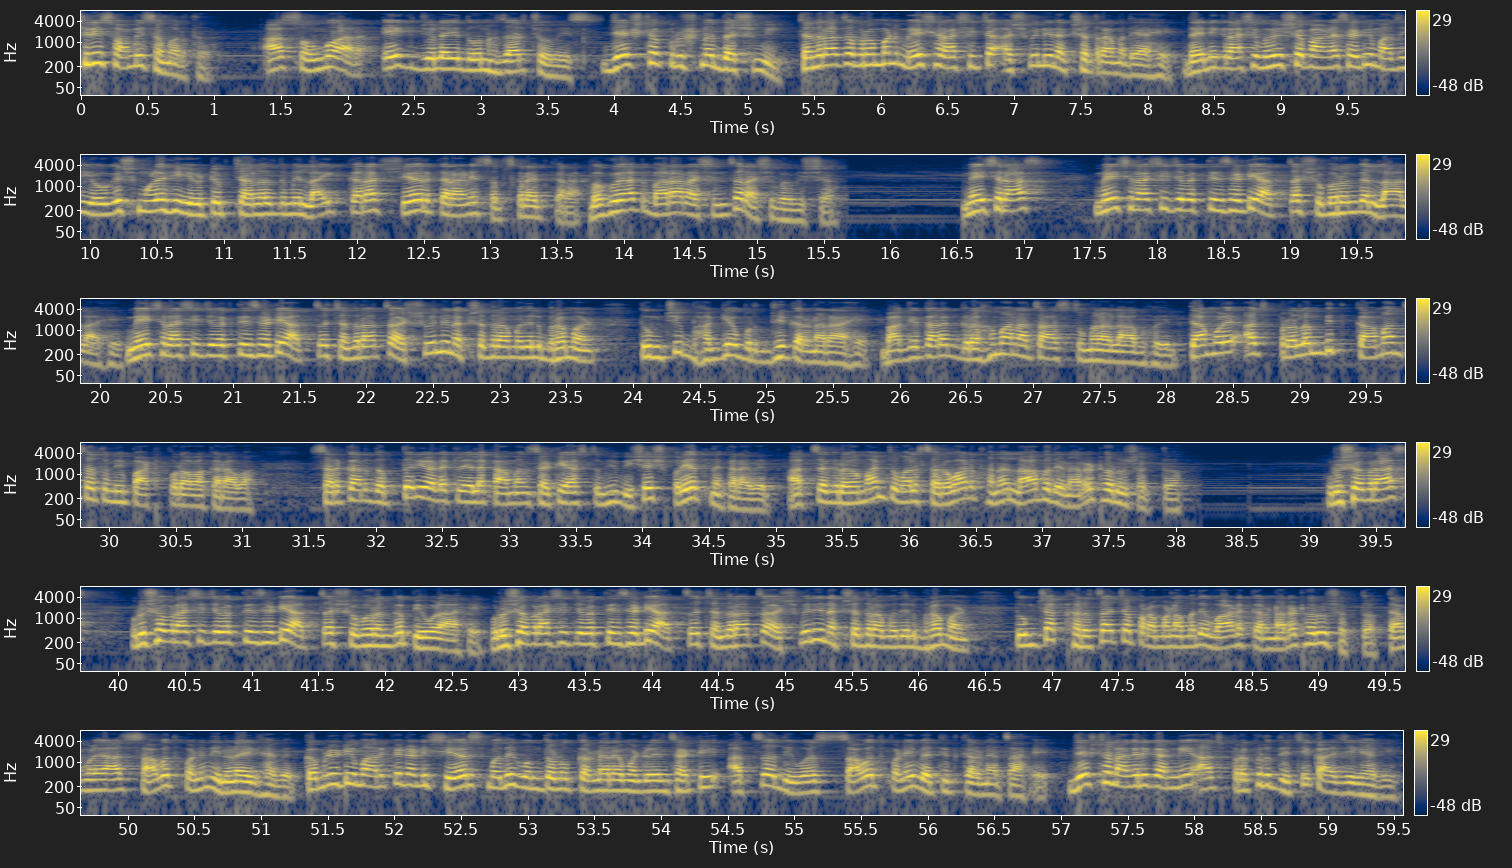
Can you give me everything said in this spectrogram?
श्री स्वामी समर्थ. आज सोमवार एक जुलै दोन हजार चोवीस. ज्येष्ठ कृष्ण दशमी. चंद्राचं भ्रमण मेष राशीच्या अश्विनी नक्षत्रामध्ये आहे. दैनिक राशी भविष्य पाहण्यासाठी माझे योगेश मुळे हे युट्यूब चॅनल तुम्ही लाईक करा शेअर करा आणि सबस्क्राईब करा. बघूयात बारा राशींचं राशी भविष्य. मेष रास मेष राशीच्या व्यक्तींसाठी आजचा शुभरंग लाल आहे. मेष राशीच्या व्यक्तींसाठी आजचं चंद्राचं अश्विनी नक्षत्रामधील भ्रमण तुमची भाग्यवृद्धी करणार आहे. भाग्यकारक ग्रहमानाचा आज तुम्हाला लाभ होईल. त्यामुळे आज प्रलंबित कामांचा तुम्ही पाठपुरावा करावा. सरकार दप्तरी अडकलेल्या कामांसाठी आज तुम्ही विशेष प्रयत्न करावेत. आजचं ग्रहमान तुम्हाला सर्वार्थानं लाभ देणारं ठरू शकतं. वृषभ वृषभ राशीच्या व्यक्तींसाठी आजचा शुभ रंग पिवळा आहे. वृषभ राशीच्या व्यक्तींसाठी आजचं चंद्राचं अश्विनी नक्षत्रामधील भ्रमण तुमच्या खर्चाच्या प्रमाणामध्ये वाढ करणारं ठरू शकतं. त्यामुळे आज सावधपणे निर्णय घ्यावेत. कम्युनिटी मार्केट आणि शेअर्समध्ये गुंतवणूक करणाऱ्या मंडळींसाठी आजचा दिवस सावधपणे व्यतीत करण्याचा आहे. ज्येष्ठ नागरिकांनी आज प्रकृतीची काळजी घ्यावी.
